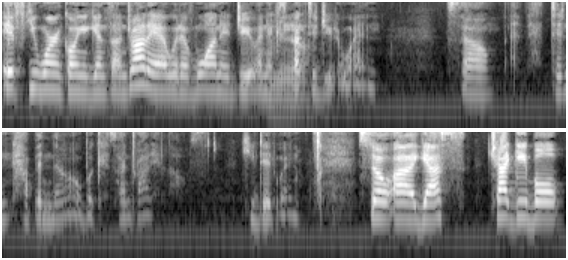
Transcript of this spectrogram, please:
if you weren't going against Andrade, I would have wanted you and expected you to win. So that didn't happen though because Andrade lost. He did win. So uh, yes, Chad Gable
